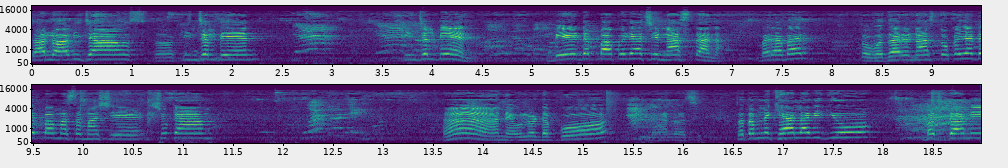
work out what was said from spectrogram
ચાલો, આવી જાઓ કિંજલબેન. કિંજલબેન, બે ડબ્બા પડ્યા છે નાસ્તાના. બરાબર? તો વધારે નાસ્તો કયા ડબ્બામાં સમાશે? શું કામ? હા, અને ઓલો ડબ્બો નાનો છે. તો તમને ખ્યાલ આવી ગયો? બધાને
